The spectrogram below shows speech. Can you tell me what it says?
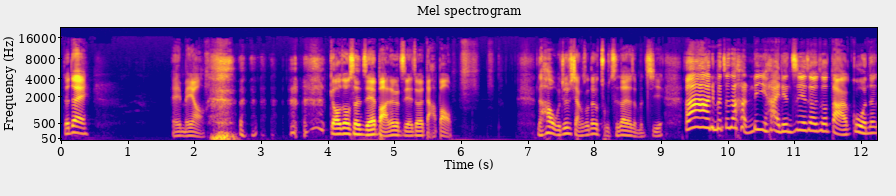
对不对？哎，没有，高中生直接把那个职业战队打爆。然后我就想说，那个主持大家怎么接啊？你们真的很厉害，连职业战队都打过，那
